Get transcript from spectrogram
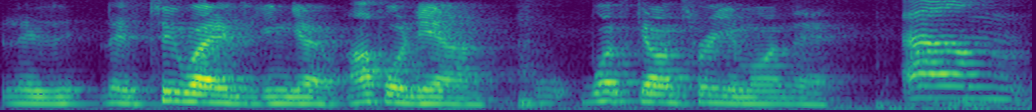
there's there's two ways you can go, up or down. What's going through your mind there? Um,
